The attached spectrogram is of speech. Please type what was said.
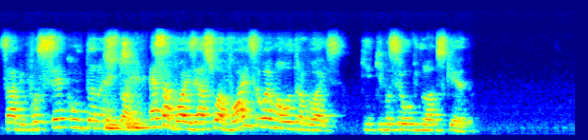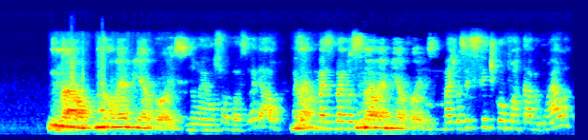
Sabe? Você contando a história. Essa voz é a sua voz ou é uma outra voz? que, que você ouve do lado esquerdo? Não, não é minha voz. Não é a sua voz. Legal. Mas, Não. mas, mas você, Não é minha voz. mas você se sente confortável com ela?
